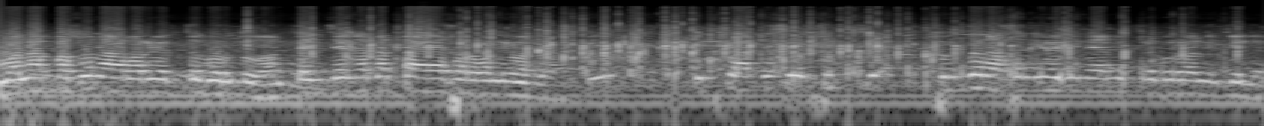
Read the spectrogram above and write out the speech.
मनापासून आभार व्यक्त करतो. आणि त्यांच्याकरता टाळ्या सर्वांनी वाजवा इतकं अतिशय सुंदर असं नियोजन या मित्रगुरुवांनी केलं.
